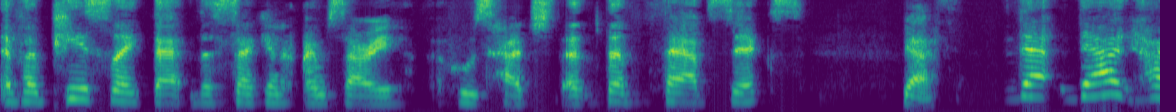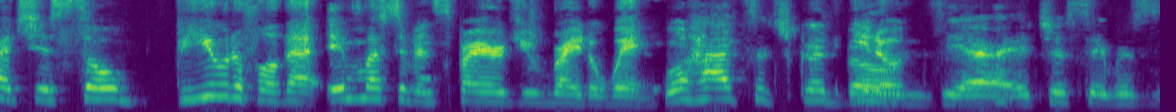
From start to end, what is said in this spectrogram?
if a piece like that the second i'm sorry who's hutch the, Refab Six yes that that hutch is so beautiful that it must have inspired you right away well had such good bones you know, yeah it just it was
